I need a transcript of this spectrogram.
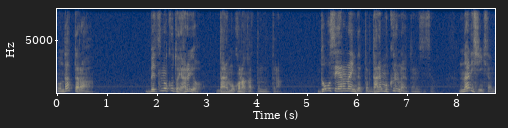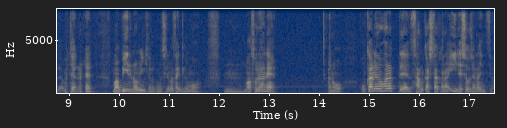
と。だったら別のことやるよ。誰も来なかったんだったら。どうせやらないんだったら誰も来るなよって話ですよ。何しに来たんだよ？みたいなね。まあビール飲みに来たのかもしれませんけども、うん、まあそれはねあのお金を払って参加したからいいでしょうじゃないんですよ。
